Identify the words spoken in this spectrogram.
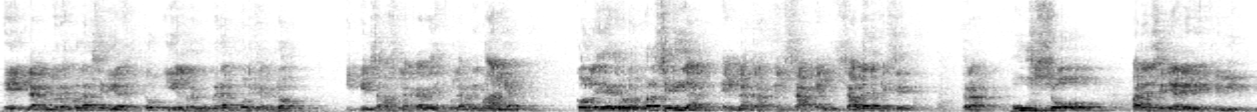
Eh, la cultura escolar sería esto, y él recupera, por ejemplo, y piensa más en la clave de escuela primaria, con la idea de, bueno, ¿cuál sería el, el saber que se transpuso para enseñar a leer y escribir?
